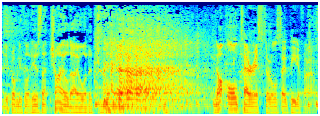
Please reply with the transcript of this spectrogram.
He probably thought, here's that child I ordered. Not all terrorists are also paedophiles.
